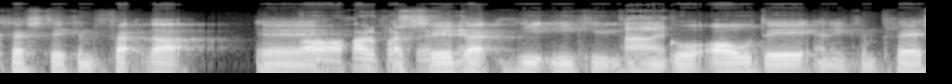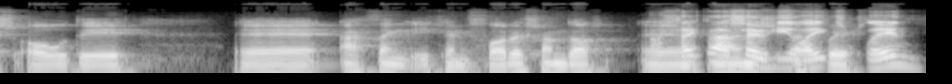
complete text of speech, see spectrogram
Christie can fit that. Uh, Oh, 100%, I've said yeah. that he he can, he can go all day and he can press all day. Uh, I think he can flourish under. Uh, I think that's how he likes we- playing.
